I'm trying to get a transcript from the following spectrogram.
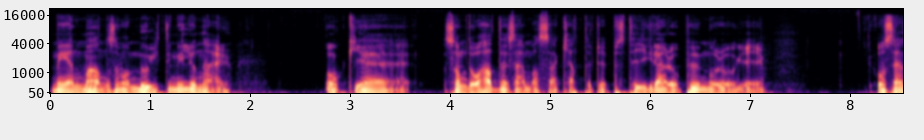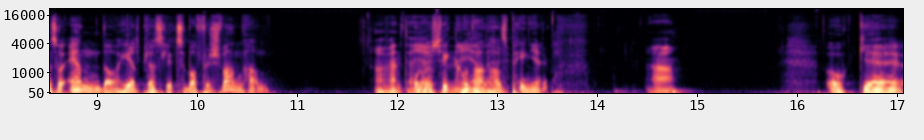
med en man som var multimiljonär. Och eh, som då hade så här massa katter, typ tigrar och pumor och grejer. Och sen så en dag helt plötsligt så bara försvann han. Ja, vänta, och då fick hon alla hans pengar. Ja. Och eh,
